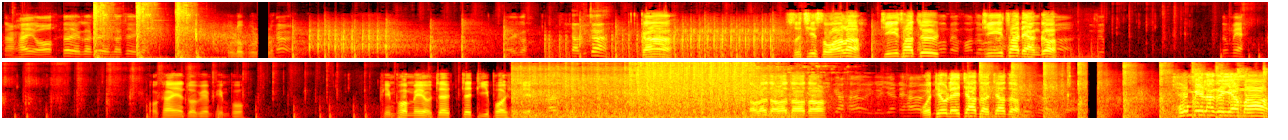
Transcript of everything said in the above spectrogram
哪还有？这一个这一个这一个，补了补了，来一个。下去干！干，十七死亡了，机差最后面房子后面机差两个，正面我看一眼左边平坡，平坡没有，在在底坡兄弟，倒了倒了倒了倒了。我丢雷架着架着，后面那个烟吗？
